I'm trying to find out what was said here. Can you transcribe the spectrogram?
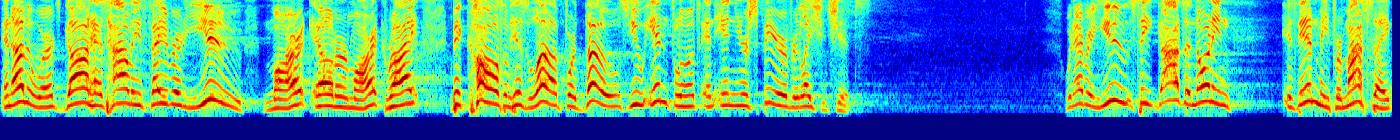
In other words, God has highly favored you, Mark, Elder Mark, right? Because of his love for those you influence and in your sphere of relationships. Whenever you see God's anointing is in me for my sake,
